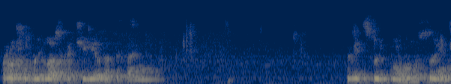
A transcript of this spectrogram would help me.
Прошу, будь ласка, чи є запитання? Відсутні. Голосуємо.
